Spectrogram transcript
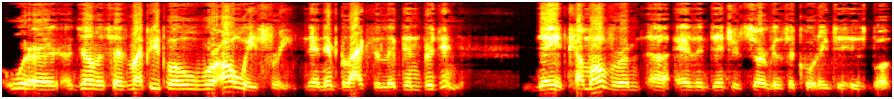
where a gentleman says, My people were always free, and they're blacks that lived in Virginia. They had come over uh, as indentured servants, according to his book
